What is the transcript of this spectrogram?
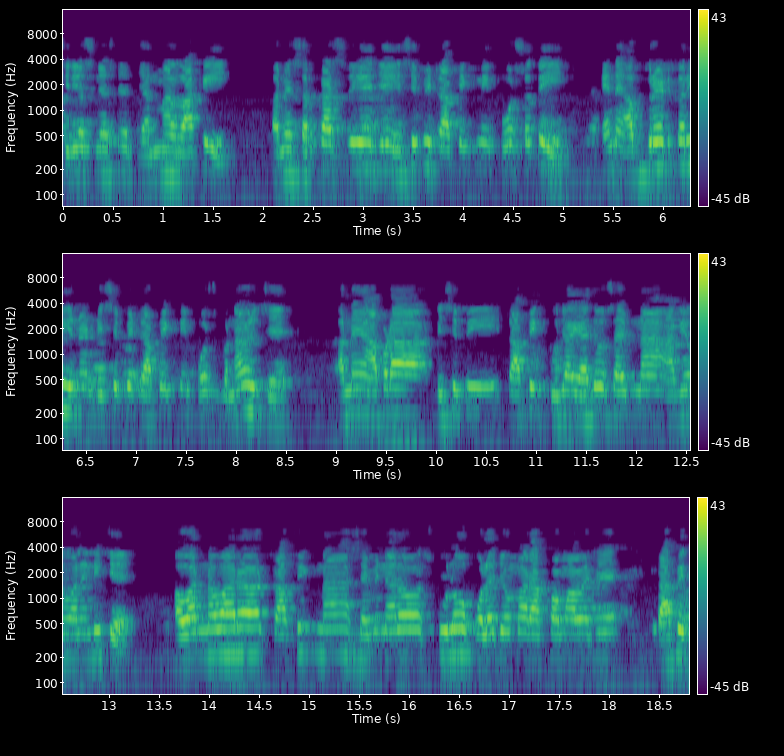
સિરિયસનેસને ધ્યાનમાં રાખી અને સરકારશ્રીએ જે એસીપી ટ્રાફિકની પોસ્ટ હતી એને અપગ્રેડ કરી અને ડીસીપી ટ્રાફિકની પોસ્ટ બનાવેલ છે અને આપણા ડીસીપી ટ્રાફિક પૂજા યાદવ સાહેબના આગેવાની નીચે અવારનવાર ટ્રાફિકના સેમિનારો સ્કૂલો, કોલેજોમાં રાખવામાં આવે છે. ટ્રાફિક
